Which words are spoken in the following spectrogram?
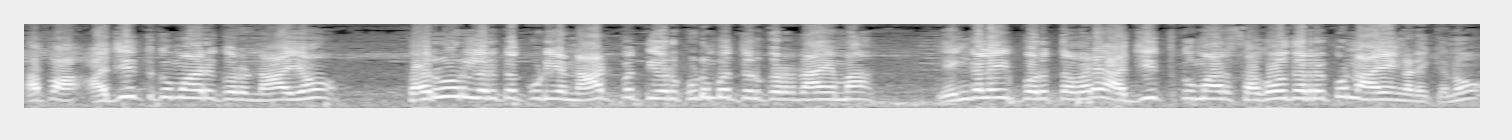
அப்ப அஜித் குமாருக்கு ஒரு நியாயம். கரூர்ல இருக்கக்கூடிய நாற்பத்தி ஒரு குடும்பத்திற்கு ஒரு நியாயமா? எங்களை பொறுத்தவரை அஜித் குமார் சகோதரருக்கும் நியாயம் கிடைக்கணும்.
